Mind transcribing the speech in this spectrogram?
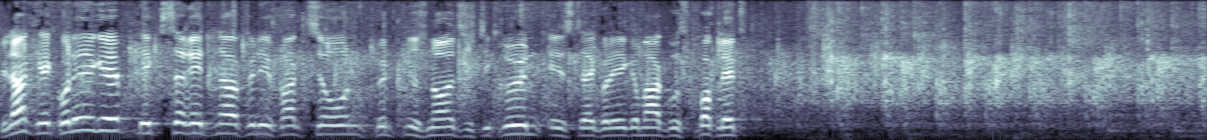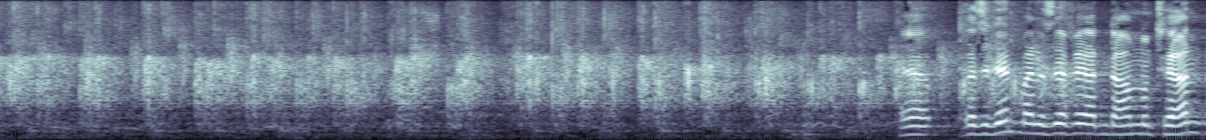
Vielen Dank, Herr Kollege. Nächster Redner für die Fraktion BÜNDNIS 90 die GRÜNEN ist der Kollege Markus Bocklet. Herr Präsident, meine sehr verehrten Damen und Herren!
